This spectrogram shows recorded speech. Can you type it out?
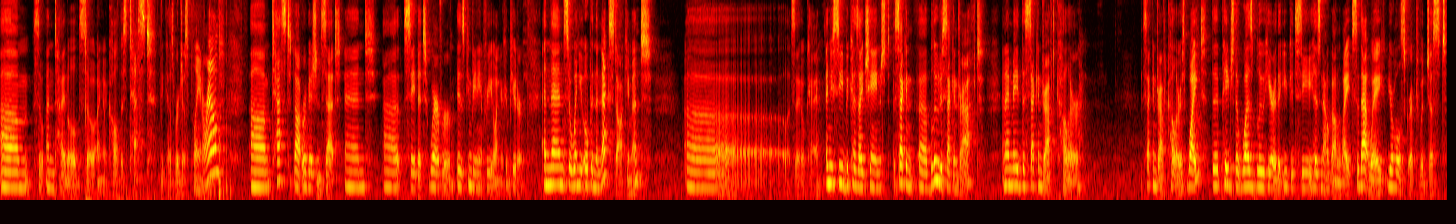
Um, so untitled, so I'm going to call this test because we're just playing around um, test.revision set and uh, save it wherever is convenient for you on your computer. And then, so when you open the next document, uh, let's say okay, and you see because I changed the second uh, blue to second draft, and I made the second draft color. Second draft color is white. The page that was blue here that you could see has now gone white. So that way, your whole script would just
